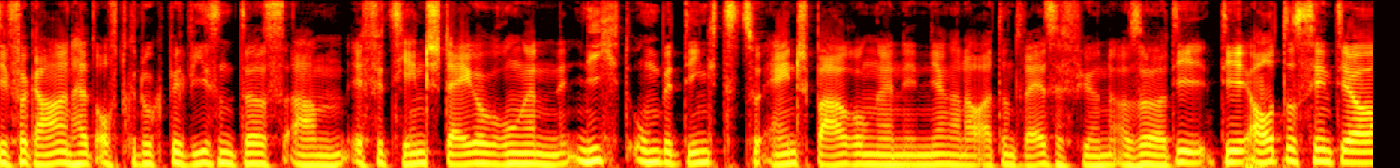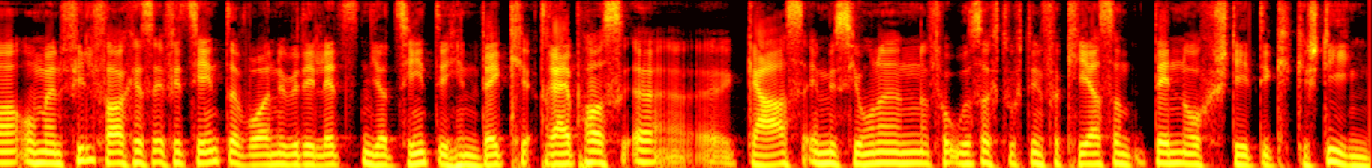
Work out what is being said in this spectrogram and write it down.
die Vergangenheit oft genug bewiesen, dass ähm, Effizienzsteigerungen nicht unbedingt zu Einsparungen in irgendeiner Art und Weise führen. Also die, die Autos sind ja um ein Vielfaches effizienter geworden über die letzten Jahrzehnte hinweg. Treibhausgasemissionen äh, verursacht durch den Verkehr sind dennoch stetig gestiegen.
